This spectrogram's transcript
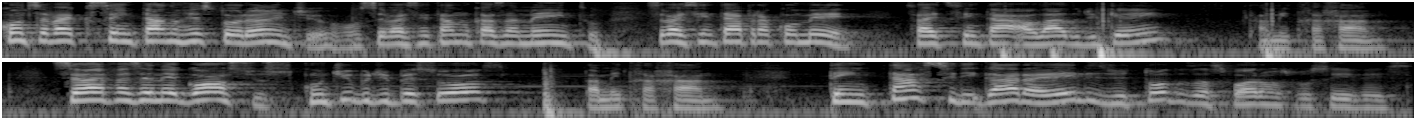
Quando você vai sentar no restaurante, você vai sentar no casamento, você vai sentar para comer, você vai sentar ao lado de quem? Talmid Chacham. Você vai fazer negócios com tipo de pessoas? Talmid Chacham. Tentar se ligar a eles de todas as formas possíveis.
